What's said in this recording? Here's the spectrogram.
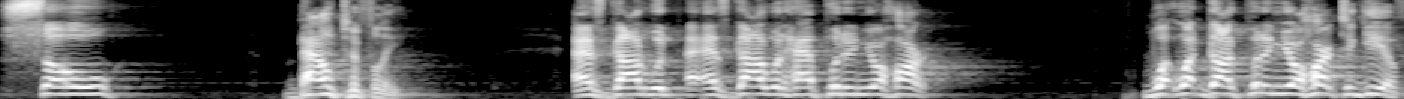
sow bountifully, as God would, as God would have put in your heart, what, what God put in your heart to give.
